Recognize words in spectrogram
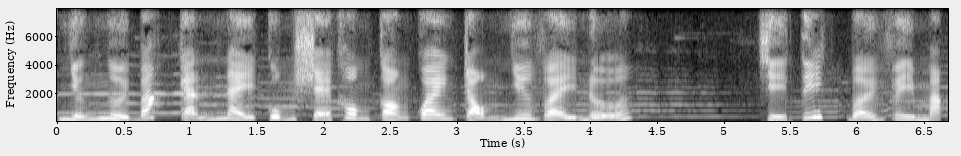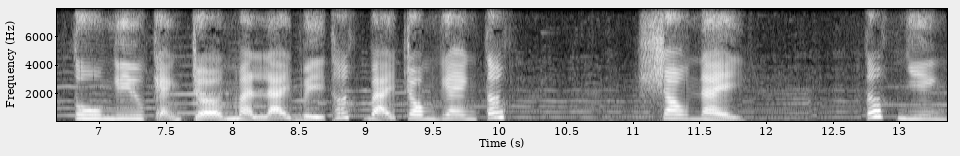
Những người bắt cảnh này cũng sẽ không còn quan trọng như vậy nữa. Chỉ tiếc bởi vì mặt tu nghiêu cản trở mà lại bị thất bại trong gan tấc. Sau này, Tất nhiên,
